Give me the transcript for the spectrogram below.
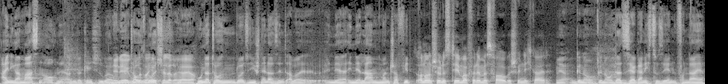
einigermaßen auch, ne? also da kenne ich sogar nee, 100.000 nee, Leute, ja, ja. 100 Leute, die schneller sind, aber in der, in der lahmen Mannschaft wird... Das ist auch noch ein schönes Thema für den MSV, Geschwindigkeit. Ja, genau, genau, das ist ja gar nicht zu sehen, von daher,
